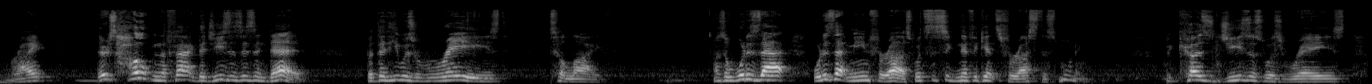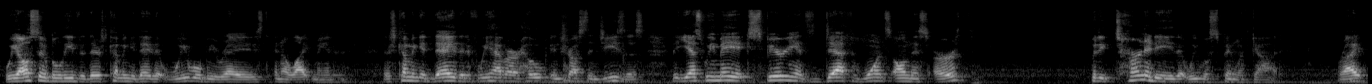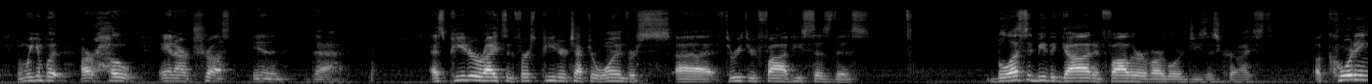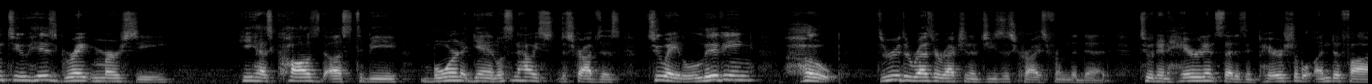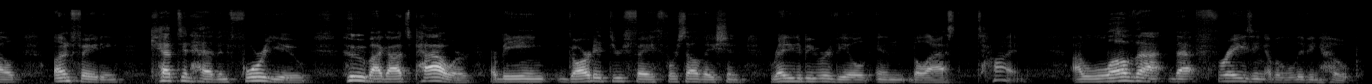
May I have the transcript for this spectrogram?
Right? There's hope in the fact that Jesus isn't dead, but that he was raised to life. And so what does that what does that mean for us? What's the significance for us this morning? Because Jesus was raised, we also believe that there's coming a day that we will be raised in a like manner. There's coming a day that if we have our hope and trust in Jesus, that yes, we may experience death once on this earth, but eternity that we will spend with God. Right? And we can put our hope and our trust in that. As Peter writes in 1 Peter chapter 1 verse uh, 3 through 5, he says this. Blessed be the God and Father of our Lord Jesus Christ. According to his great mercy, he has caused us to be born again. Listen to how he describes this to a living hope through the resurrection of Jesus Christ from the dead, to an inheritance that is imperishable, undefiled, unfading, kept in heaven for you, who by God's power are being guarded through faith for salvation, ready to be revealed in the last time. I love that that phrasing of a living hope.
